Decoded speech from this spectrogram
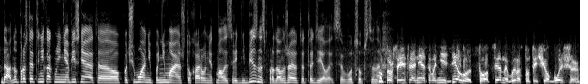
Да, но просто это никак мне не объясняет, э, почему они, понимая, что хоронят малый и средний бизнес, продолжают это делать. Вот, собственно. Ну, потому что если они этого не сделают, то цены вырастут еще больше.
